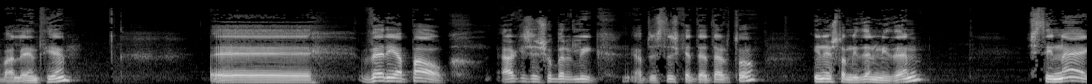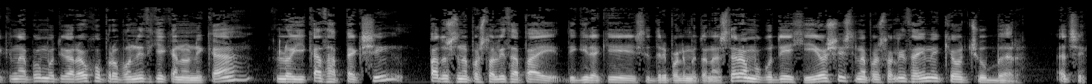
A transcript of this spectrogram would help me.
Βαλένθια. Ε, Βέρια Πάοκ. Άρχισε η Super League από τις 3 και 4. Είναι στο 0-0. Στην ΑΕΚ να πούμε ότι ο Αραούχο προπονήθηκε κανονικά. Λογικά θα παίξει. Πάντως στην αποστολή θα πάει την Κυριακή στην Τρίπολη με τον Αστέρα. Ο Μουκουντή έχει ίωση. Στην αποστολή θα είναι και ο Τσούμπερ. Έτσι.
